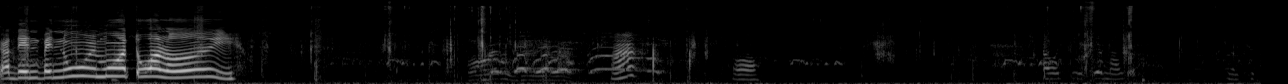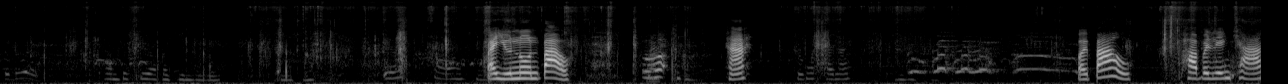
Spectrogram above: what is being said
กระเด็นไปนู่นมั่วตัวเลย ฮะพอ เอาจีบเยี่ยมมาเถอะมันผิดไปด้วย ทำไป เชื่อไปกินเลยเออระไปอยู่นูนเปล่าเออฮะไปไหมปล่อยเป้า พาไปเลี้ยงช้าง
